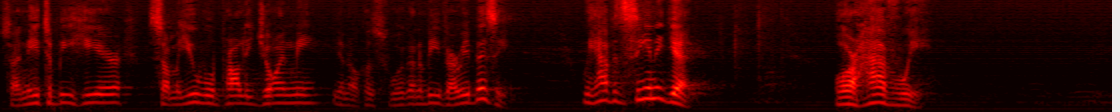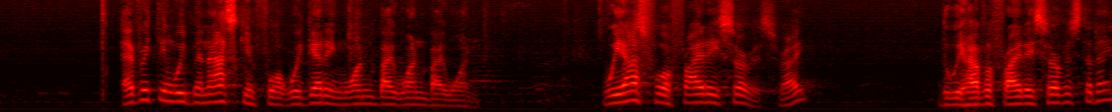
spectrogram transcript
So I need to be here. Some of you will probably join me, you know, because we're going to be very busy. We haven't seen it yet. Or have we? Everything we've been asking for, we're getting one by one by one. We asked for a Friday service, right? Do we have a Friday service today?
